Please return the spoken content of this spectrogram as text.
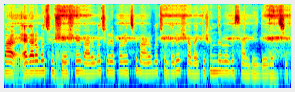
বা, এগারো বছর শেষ হয়ে বারো বছরে পড়েছি। বারো বছর ধরে সবাইকে সুন্দরভাবে সার্ভিস দিয়ে যাচ্ছি।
